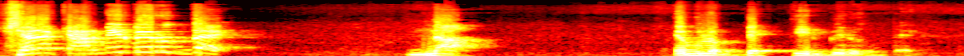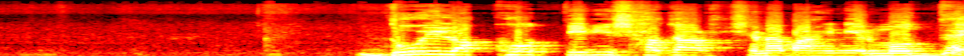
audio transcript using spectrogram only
সেটা কি আর্মির বিরুদ্ধে? না, এগুলো ব্যক্তির বিরুদ্ধে। দুই লক্ষ তিরিশ হাজার সেনাবাহিনীর মধ্যে,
